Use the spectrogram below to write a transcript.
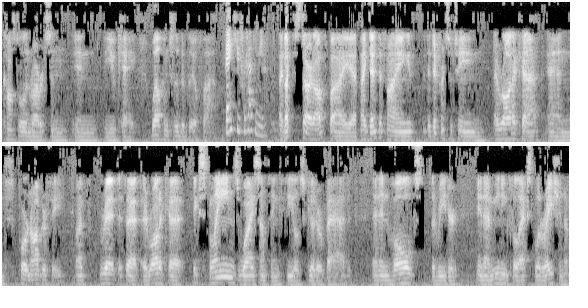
Constable and Robertson in the UK. Welcome to the Bibliofile. Thank you for having me. I'd like to start off by uh, identifying the difference between erotica and pornography. I've read that erotica explains why something feels good or bad and involves the reader in a meaningful exploration of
